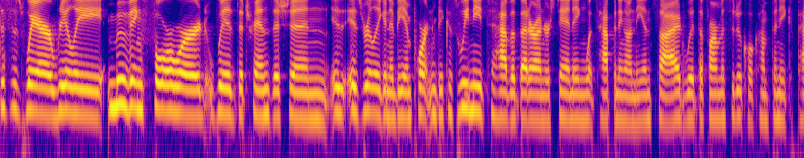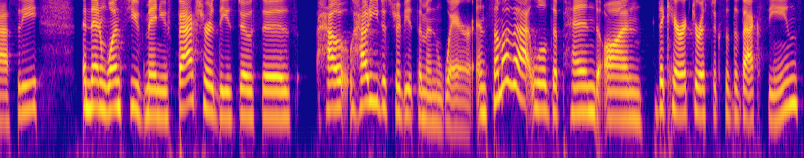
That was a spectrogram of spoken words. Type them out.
This is where really moving forward with the transition is, is really going to be important because we need to have a better understanding what's happening on the inside with the pharmaceutical company capacity. And then once you've manufactured these doses, how how do you distribute them and where? And some of that will depend on the characteristics of the vaccines.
